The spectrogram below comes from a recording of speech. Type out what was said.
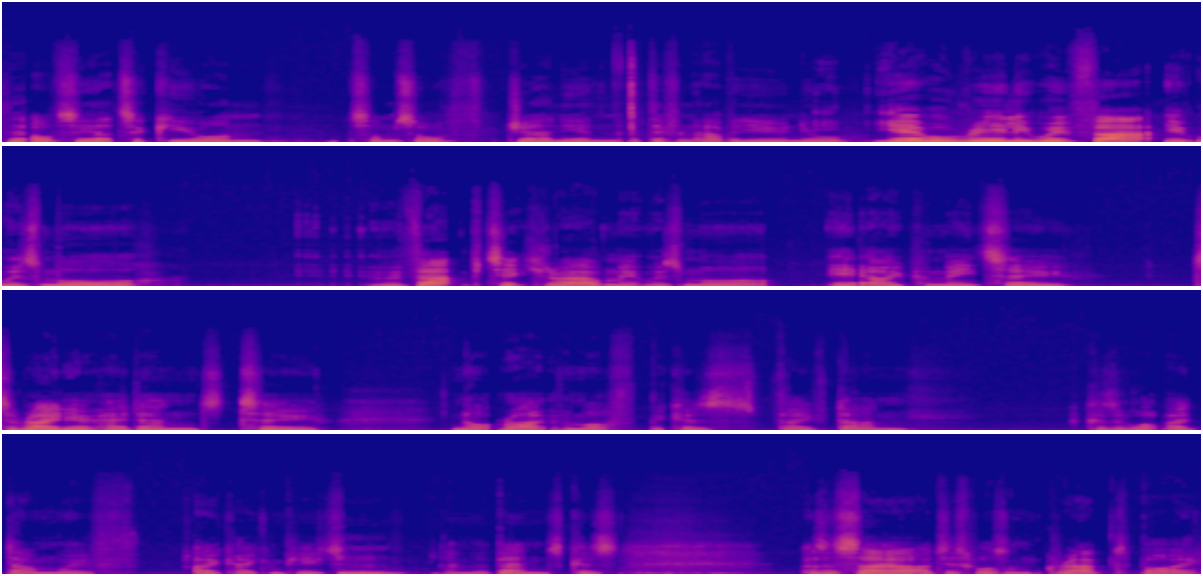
Did, obviously, that took you on some sort of journey and a different avenue, and your Yeah, well, really, with that, it was more. With that particular album, it was more. It opened me to, to Radiohead and to, not write them off because they've done, because of what they'd done with OK Computer Mm. and, and the Bends. Because, as I say, I just wasn't grabbed by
